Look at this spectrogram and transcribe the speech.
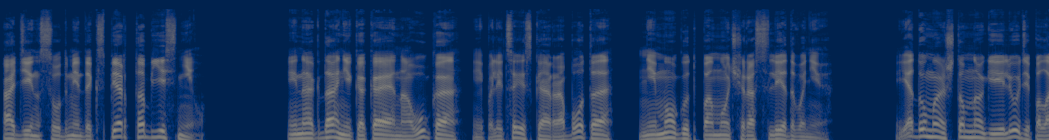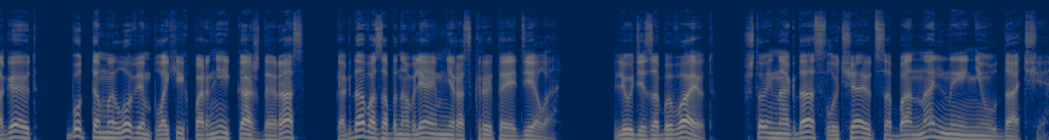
Один судмедэксперт объяснил. Иногда никакая наука и полицейская работа не могут помочь расследованию. Я думаю, что многие люди полагают, будто мы ловим плохих парней каждый раз, когда возобновляем нераскрытое дело. Люди забывают, что иногда случаются банальные неудачи.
